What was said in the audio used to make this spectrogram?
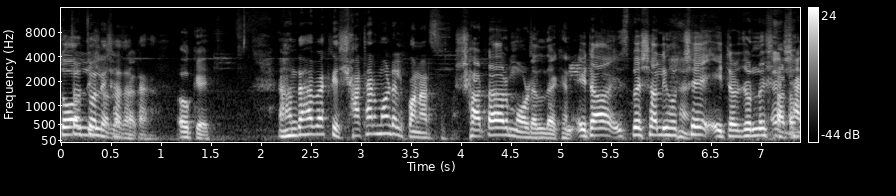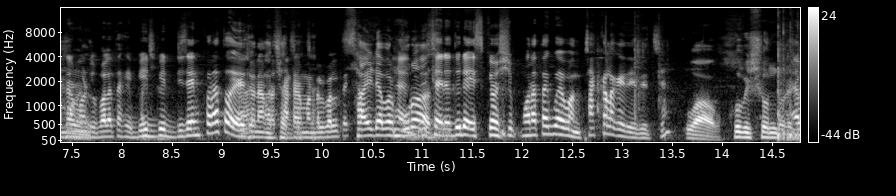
চল্লিশ 44,000 হাজার টাকা। ওকে এখন দেখা দেখাবো একটি shutter model corner sofa shutter model দেখেন। এটা স্পেশালি হচ্ছে এটার জন্য শাটার শাটার মডেল বলা থাকে। বিট বিট ডিজাইন করা তো এই জন্য আমরা আচ্ছা, শাটার আচ্ছা, মডেল বলে থাকি। সাইড আবার পুরো আছে। সাইডে দুটো স্কোয়ারশিপ মোড়া থাকবে এবং চাক্কা লাগিয়ে দিয়ে দিচ্ছে। ওয়াও খুবই সুন্দর এটা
